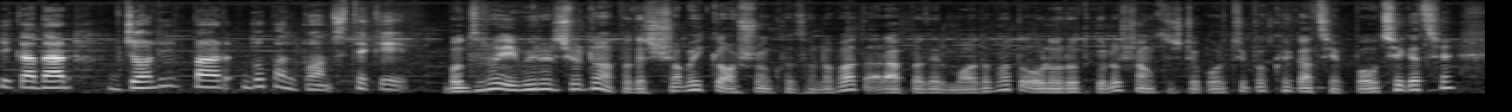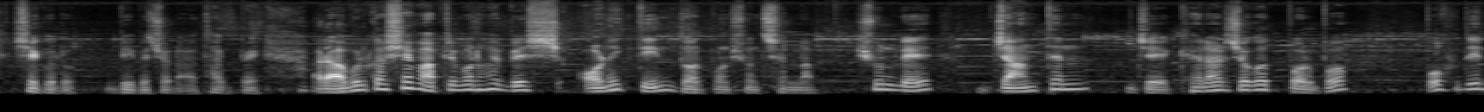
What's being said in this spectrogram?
টিকাদার জলির পার গোপালগঞ্জ থেকে। বন্ধুরা ইমেলের জন্য আপনাদের সবাইকে অসংখ্য ধন্যবাদ আর আপনাদের মতামত, অনুরোধগুলো সংশ্লিষ্ট কর্তৃপক্ষের কাছে পৌঁছে গেছে, সেগুলো বিবেচনায় থাকবে। আর আবুল কাশেম, আপনি মনে হয় বেশ অনেক দিন দর্পণ শুনছেন না। শুনলে জানতেন যে খেলার জগৎ পর্ব বহুদিন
